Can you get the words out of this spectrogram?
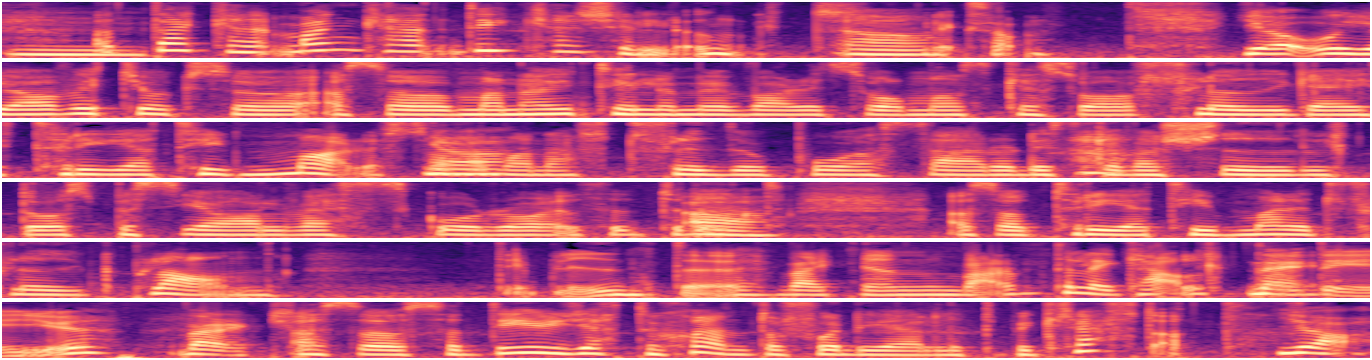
Mm. Att där kan, man kan, det är kanske lugnt. Ja. Liksom. Ja, och jag vet ju också, alltså, man har ju till och med varit så, om man ska så flyga i tre timmar så Ja. har man haft friopåsar och det ska vara kylt och specialväskor och hit och Ja. dit. Alltså tre timmar i ett flygplan. Det blir inte varken varmt eller kallt Nej. det ju. Verkligen. Alltså, så det är ju jätteskönt att få det lite bekräftat. Ja,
